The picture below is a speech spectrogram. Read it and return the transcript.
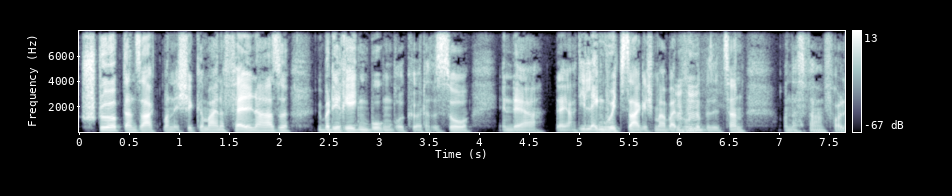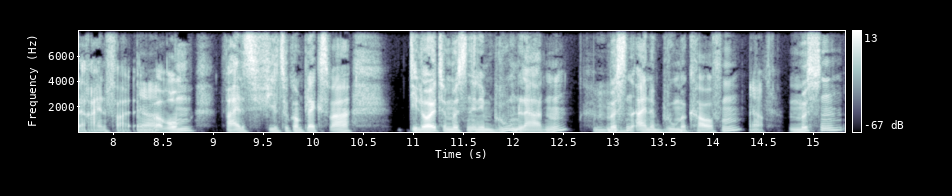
stirbt, dann sagt man, ich schicke meine Fellnase über die Regenbogenbrücke. Das ist so in der, ja, die Language, sage ich mal, bei den mhm. Hundebesitzern. Und das war ein voller Reinfall. Ja. Warum? Weil es viel zu komplex war. Die Leute müssen in den Blumenladen, mhm. müssen eine Blume kaufen, ja. müssen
